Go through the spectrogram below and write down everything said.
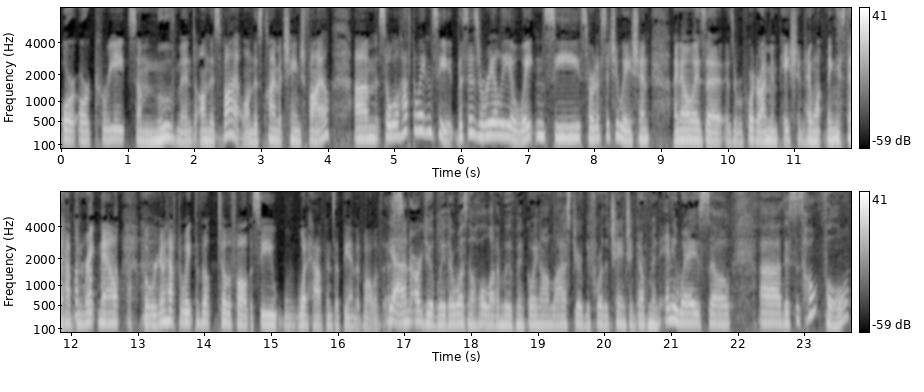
or, or create some movement on this file, on this climate change file. Um, so we'll have to wait and see. This is really a wait and see sort of situation. I know as a, as a reporter, I'm impatient. I want things to happen right now, but we're going to have to wait till the, till the fall to see what happens at the end of all of this. Yeah, and arguably there wasn't a whole lot of movement going on last year before the change in government anyway. So uh, this is hopeful.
